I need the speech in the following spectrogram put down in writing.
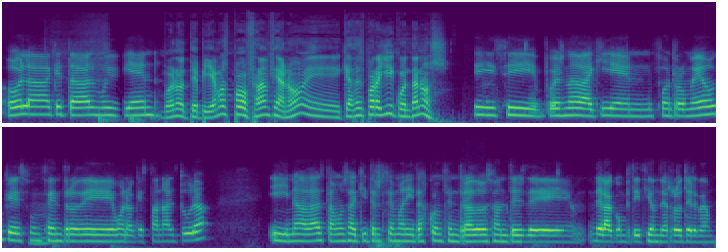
Hola, ¿qué tal? Muy bien. Bueno, te pillamos por Francia, ¿no? Eh, ¿Qué haces por allí? Cuéntanos. Sí, sí, pues nada, aquí en Fonromeo, que es un centro de, bueno, que está en altura, y nada, estamos aquí tres semanitas concentrados antes de, la competición de Rotterdam.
